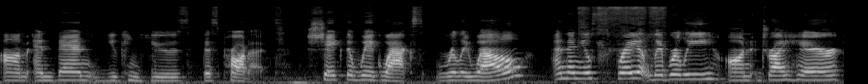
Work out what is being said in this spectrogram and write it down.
um, and then you can use this product. Shake the wig wax really well, and then you'll spray it liberally on dry hair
